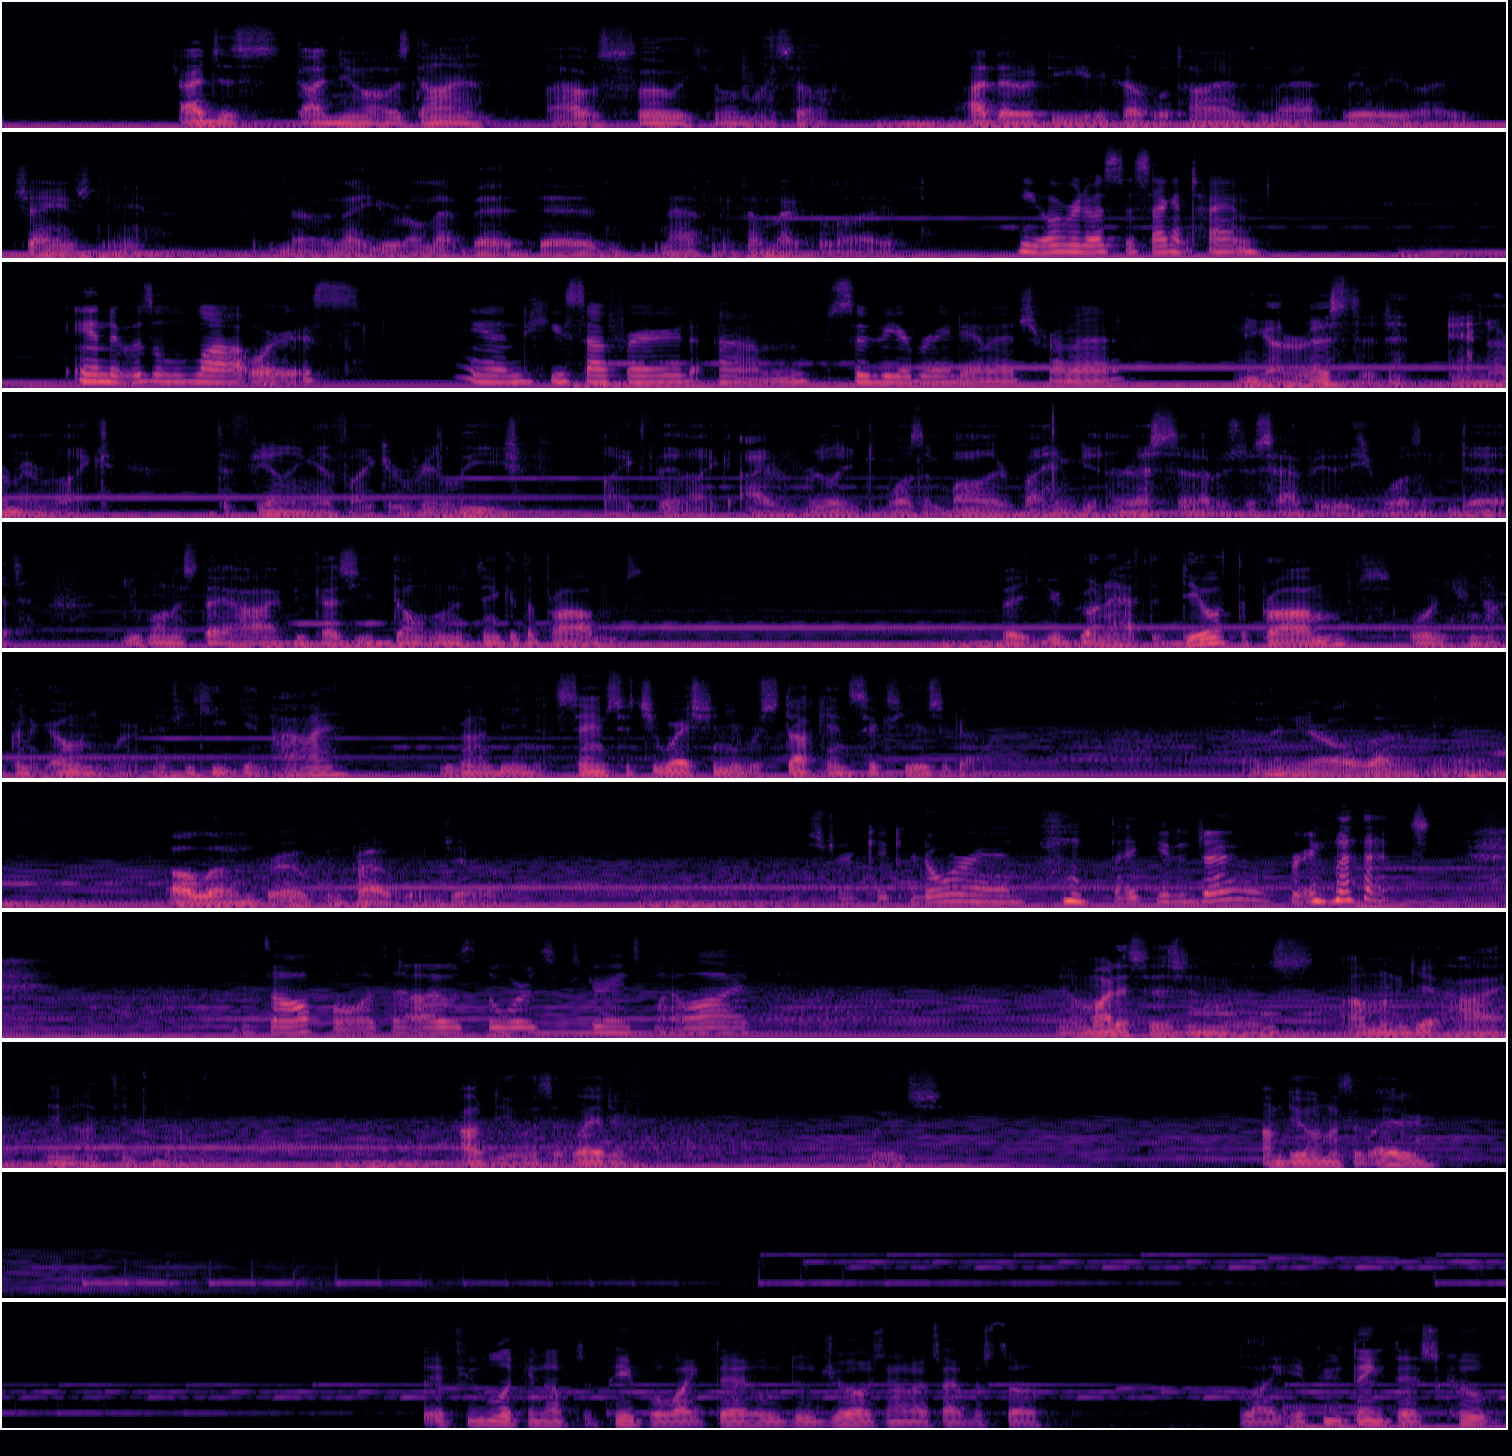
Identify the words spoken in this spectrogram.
I just, I knew I was dying. I was slowly killing myself. I OD'd a couple of times, and that really like changed me, knowing that you were on that bed dead and having to come back to life. He overdosed a second time, and it was a lot worse. And he suffered um, severe brain damage from it. And he got arrested, and I remember like the feeling of like a relief, like that. Like I really wasn't bothered by him getting arrested. I was just happy that he wasn't dead. You want to stay high because you don't want to think of the problems. But you're going to have to deal with the problems or you're not going to go anywhere. And if you keep getting high, you're going to be in the same situation you were stuck in six years ago. And then you're all alone in the end. All alone, broke, and probably in jail. Straight kick your door in, take you to jail, pretty much. It's awful. It's, uh, it was the worst experience of my life. You know, my decision was I'm gonna get high and not think about it. I'll deal with it later. Which I'm dealing with it later. If you're looking up to people like that who do drugs and all that type of stuff, like if you think that's cool,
